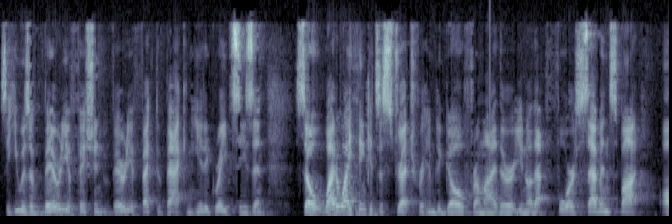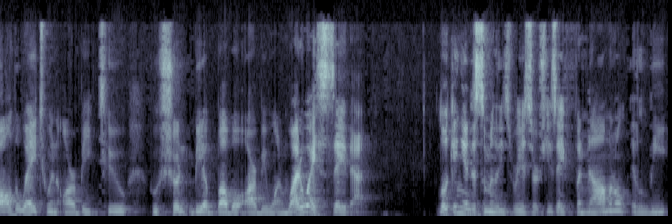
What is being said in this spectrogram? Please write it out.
So he was a very efficient, very effective back, and he had a great season. So why do I think it's a stretch for him to go from either, you know, that 4-7 spot all the way to an RB2 who shouldn't be a bubble RB1? Why do I say that? Looking into some of these research, he's a phenomenal elite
